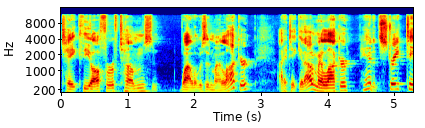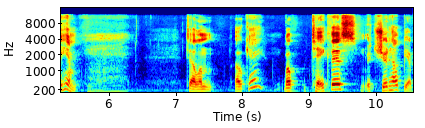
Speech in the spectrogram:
take the offer of Tums while it was in my locker, I take it out of my locker, hand it straight to him. Tell him, okay, well, take this. It should help you.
